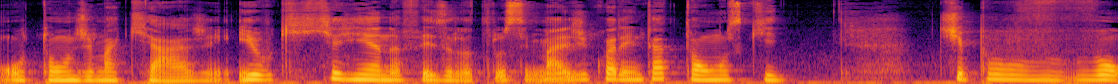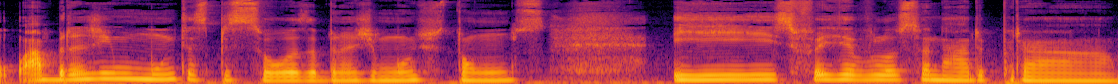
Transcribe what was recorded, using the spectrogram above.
o tom de maquiagem. E o que, que a Rihanna fez? Ela trouxe mais de 40 tons que, tipo, vão, abrangem muitas pessoas, abrangem muitos tons. E isso foi revolucionário para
